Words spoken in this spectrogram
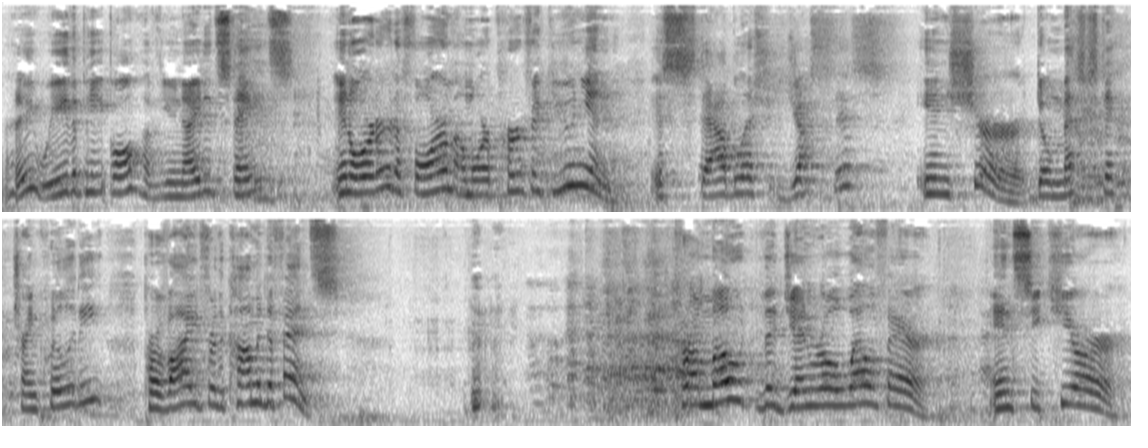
Ready? We, the people of the United States, in order to form a more perfect union, establish justice, ensure domestic tranquility, provide for the common defense, promote the general welfare, and secure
